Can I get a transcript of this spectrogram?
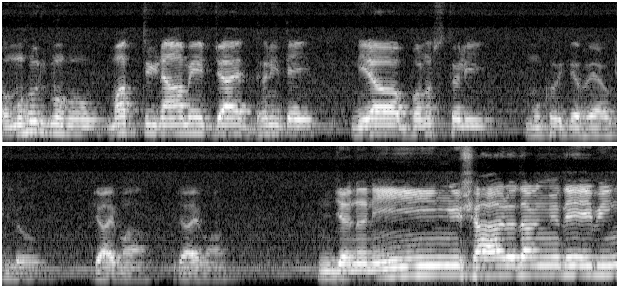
ও মুহুর্মুহু মাতৃনামের জয়ধ্বনিতে নীরব বনস্থলী মুখরিত হইয়া উঠিল। জয় মা জয় মা। জননীং শারদাং দেবীং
